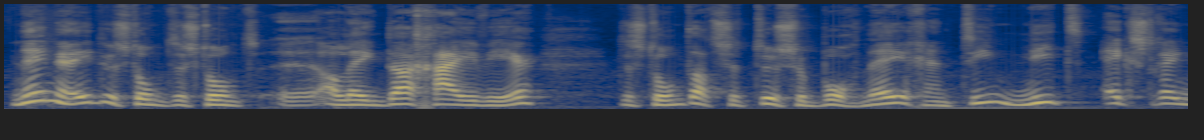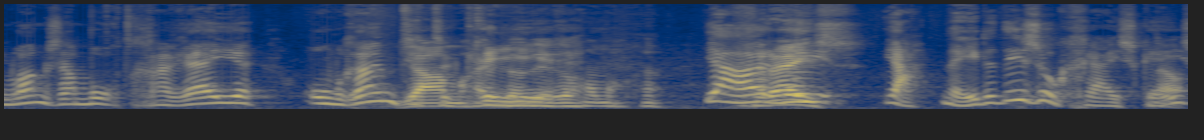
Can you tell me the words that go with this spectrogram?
nee, nee, er stond, er stond eh, alleen daar ga je weer. Er stond dat ze tussen bocht 9 en 10 niet extreem langzaam mochten gaan rijden om ruimte Ja, te maar dat creëren. is allemaal... Ja, Grijs. Nee, ja, nee, dat is ook grijs, Kees. Nou.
